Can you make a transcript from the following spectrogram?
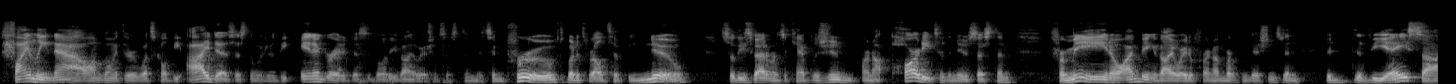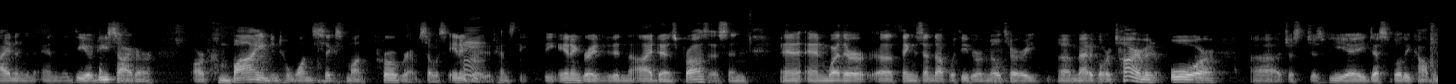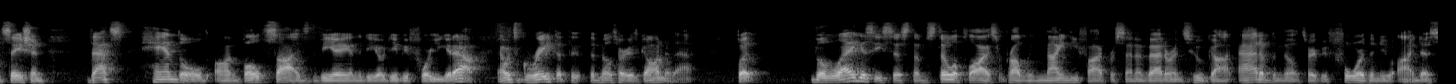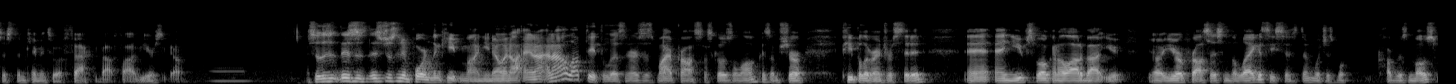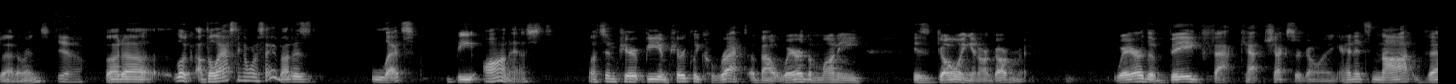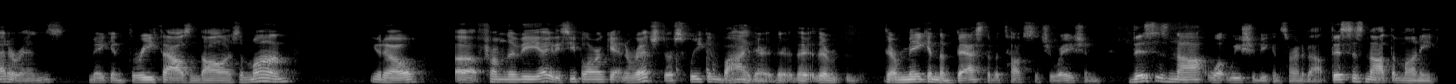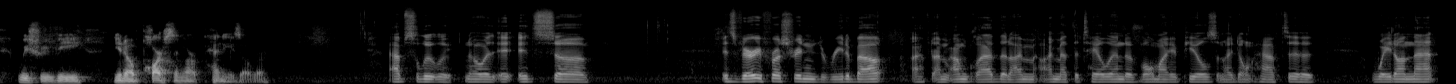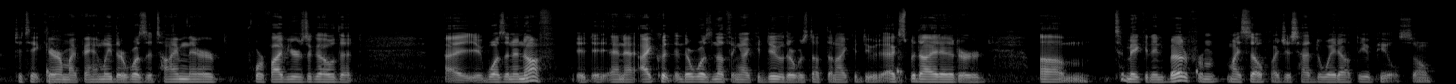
Finally, now I'm going through what's called the IDES system, which is the Integrated Disability Evaluation System. It's improved, but it's relatively new. So these veterans at Camp Lejeune are not party to the new system. For me, you know, I'm being evaluated for a number of conditions, and the, the VA side and the, and the DoD side are are combined into one six month program. So it's integrated, hence the, the integrated in the IDES process. And and, and whether uh, things end up with either a military uh, medical retirement or uh, just just VA disability compensation, that's handled on both sides, the VA and the DoD, before you get out. Now it's great that the, the military has gone to that, but the legacy system still applies for probably 95% of veterans who got out of the military before the new IDES system came into effect about five years ago. So this, is this is this is just an important thing to keep in mind, you know, and I, and, I, and I'll update the listeners as my process goes along because I'm sure people are interested, and, and you've spoken a lot about your you know, your process in the legacy system, which is what covers most veterans. Yeah. But uh, look, the last thing I want to say about it is let's be honest. Let's empir- be empirically correct about where the money is going in our government, where the big fat cat checks are going. And it's not veterans making $3,000 a month, you know, uh, from the VA. These people aren't getting rich. They're squeaking by. They're, they're, they're, they're, they're making the best of a tough situation. This is not what we should be concerned about. This is not the money we should be, you know, parsing our pennies over. Absolutely. No, it, it's uh, it's very frustrating to read about. I am I'm glad that I'm I'm at the tail end of all my appeals and I don't have to wait on that to take care of my family. There was a time there four or five years ago that I, it wasn't enough. It, it, and I could there was nothing I could do. There was nothing I could do to expedite it or um, to make it any better for myself. I just had to wait out the appeals. So,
